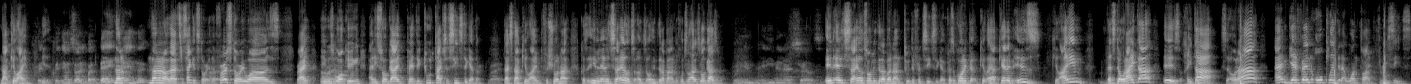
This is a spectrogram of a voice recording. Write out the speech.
not kilayim. Khita- Khita but No, no, no, no, no. That's the second story. The first story was right. He was Alright. walking and he saw a guy planting two types of seeds together. Right. That's not kilayim for sure. Not because even in Israel, it's, it's only drabanan. B'chutz la'aretz it's lo gazru. What do even as uh, In Israel, it's only drabanan. Two different seeds together. Because according to kilei kerem is Kilayim, that's Doraita, is Chita, Seora, and Gefen all planted at one time. Three seeds.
